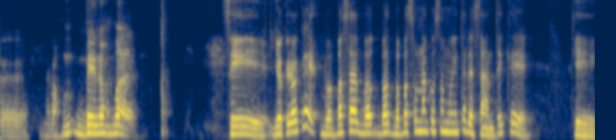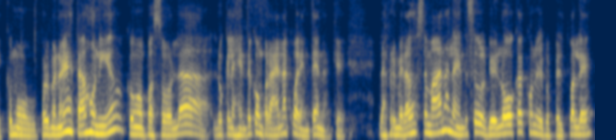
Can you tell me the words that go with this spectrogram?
eh, menos, menos mal. Sí, yo creo que va a pasar, va, va- va a pasar una cosa muy interesante que, que como por lo menos en Estados Unidos, como pasó la, lo que la gente compraba en la cuarentena, que las primeras dos semanas la gente se volvió loca con el papel toalé,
